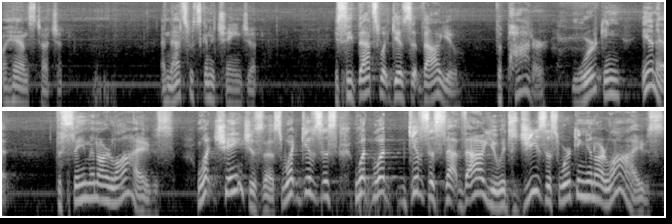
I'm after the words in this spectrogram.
my hands touch it. And that's what's going to change it. You see, that's what gives it value. The potter working in it. The same in our lives. What changes us? What gives us what, what gives us that value? It's Jesus working in our lives.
